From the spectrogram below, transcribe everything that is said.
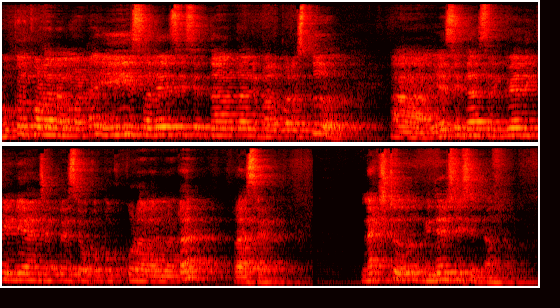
బుక్ను కూడా అనమాట ఈ స్వదేశీ సిద్ధాంతాన్ని బలపరుస్తూ ఏసీ దాస్ రిగ్వేదిక్ ఇండియా అని చెప్పేసి ఒక బుక్ కూడా అనమాట రాశాడు. నెక్స్ట్ విదేశీ సిద్ధాంతం.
